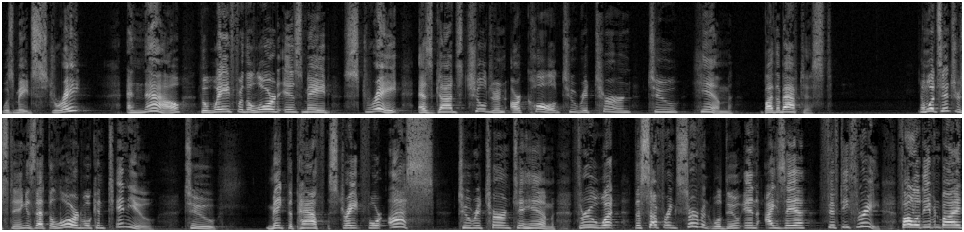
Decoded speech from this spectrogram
was made straight, and now the way for the Lord is made straight as God's children are called to return to Him by the Baptist. And what's interesting is that the Lord will continue to make the path straight for us to return to Him through what the suffering servant will do in Isaiah 53, followed even by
